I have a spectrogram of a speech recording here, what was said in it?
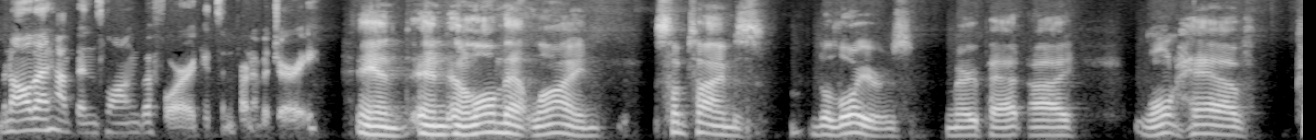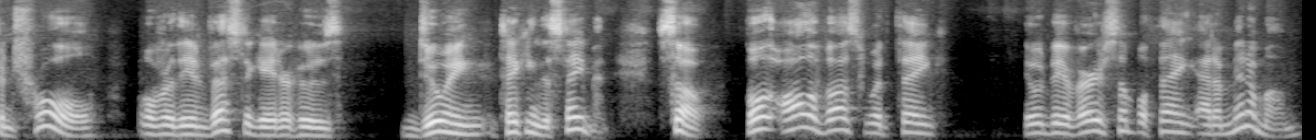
And all that happens long before it gets in front of a jury. And and, and along that line, sometimes the lawyers, Mary Pat, I won't have control over the investigator who's doing taking the statement. So both all of us would think it would be a very simple thing at a minimum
